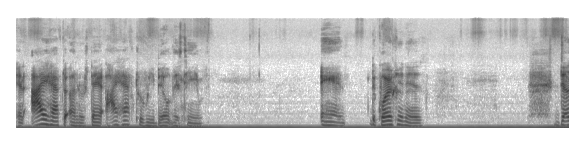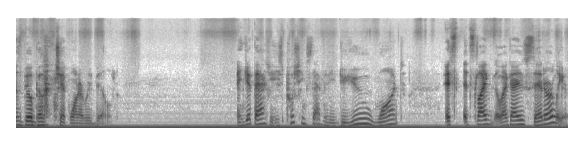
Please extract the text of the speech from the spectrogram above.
And I have to understand, I have to rebuild this team. And the question is, does Bill Belichick want to rebuild? And you have to ask you, he's pushing 70. Do you want it's it's like like I said earlier,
